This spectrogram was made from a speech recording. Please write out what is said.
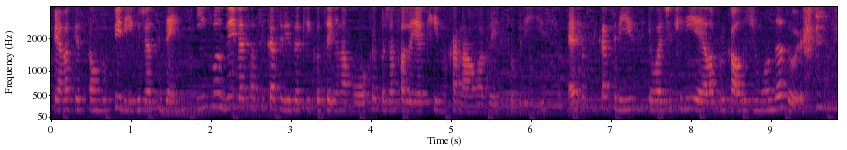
pela questão do perigo de acidentes. Inclusive essa cicatriz aqui que eu tenho na boca, que eu já falei aqui no canal uma vez sobre isso. Essa cicatriz eu adquiri ela por causa de um andador.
